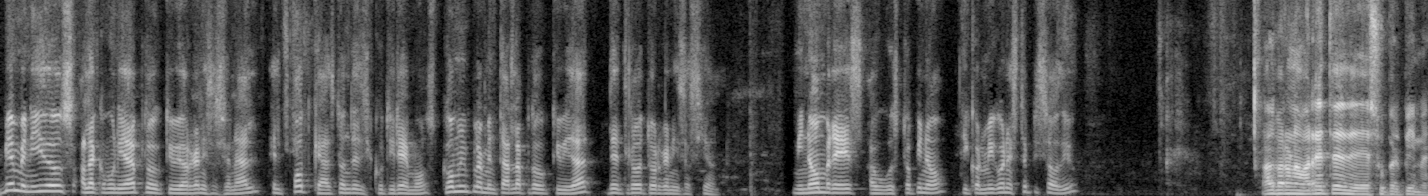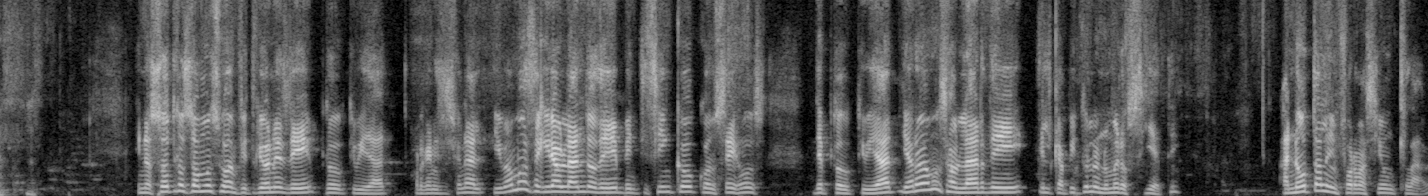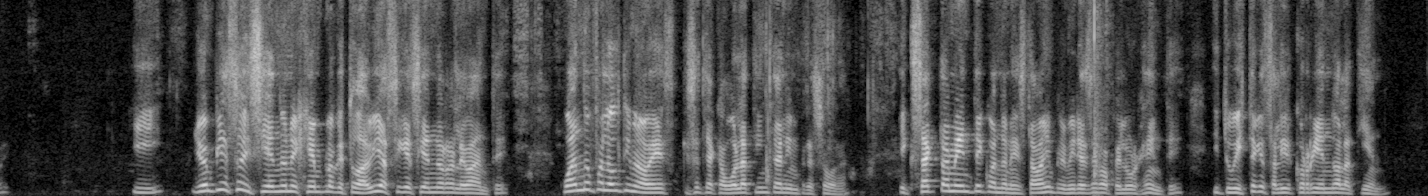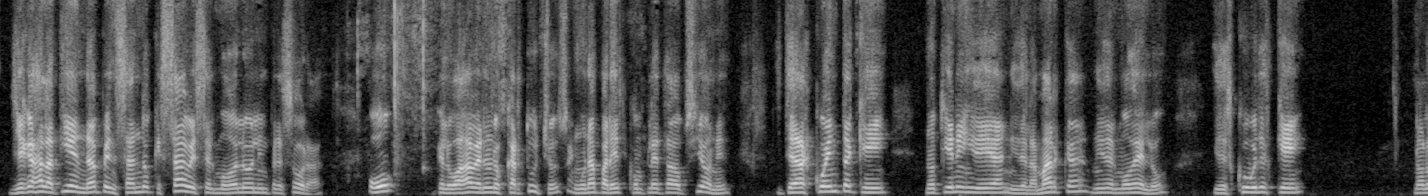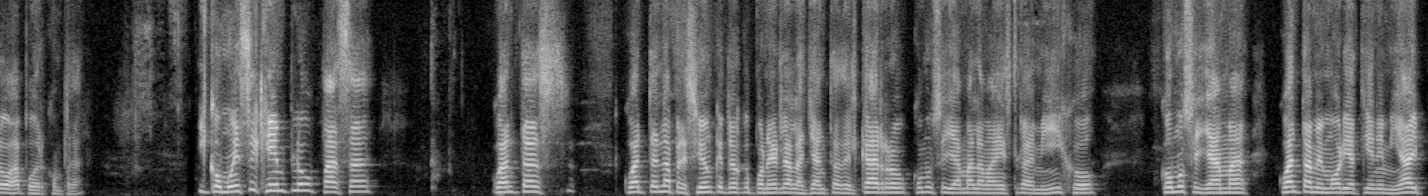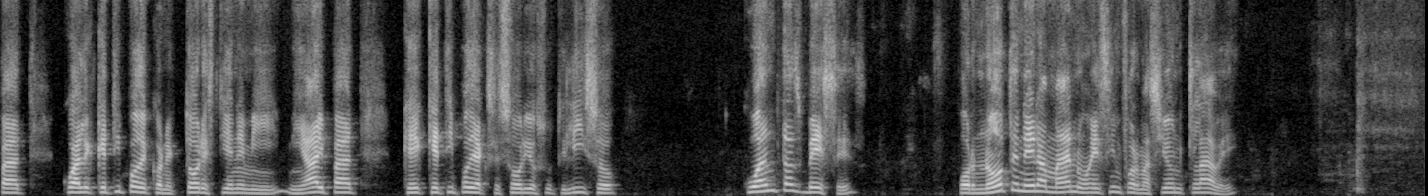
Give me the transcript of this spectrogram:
Bienvenidos a la comunidad de productividad organizacional, el podcast donde discutiremos cómo implementar la productividad dentro de tu organización. Mi nombre es Augusto Pinó y conmigo en este episodio Álvaro Navarrete de Superpyme. Y nosotros somos sus anfitriones de productividad organizacional y vamos a seguir hablando de 25 consejos de productividad y ahora vamos a hablar del el capítulo número 7. Anota la información clave. Y yo empiezo diciendo un ejemplo que todavía sigue siendo relevante. ¿Cuándo fue la última vez que se te acabó la tinta de la impresora? Exactamente cuando necesitabas imprimir ese papel urgente y tuviste que salir corriendo a la tienda. Llegas a la tienda pensando que sabes el modelo de la impresora o que lo vas a ver en los cartuchos, en una pared completa de opciones, y te das cuenta que no tienes idea ni de la marca ni del modelo y descubres que no lo vas a poder comprar. Y como ese ejemplo pasa, ¿cuántas, ¿cuánta es la presión que tengo que ponerle a las llantas del carro? ¿Cómo se llama la maestra de mi hijo? ¿Cómo se llama? ¿Cuánta memoria tiene mi iPad? ¿Cuál, ¿Qué tipo de conectores tiene mi, mi iPad? ¿Qué, ¿Qué tipo de accesorios utilizo? ¿Cuántas veces, por no tener a mano esa información clave,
